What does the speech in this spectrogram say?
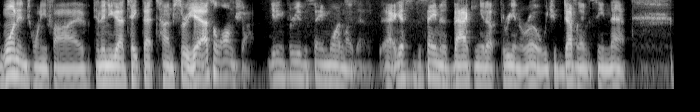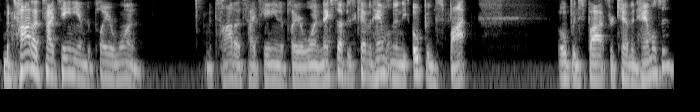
one in 25. And then you got to take that times three. Yeah, that's a long shot. Getting three of the same one like that. I guess it's the same as backing it up three in a row, which you definitely haven't seen that. Matata Titanium to player one. Matata Titanium to player one. Next up is Kevin Hamilton in the open spot. Open spot for Kevin Hamilton.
